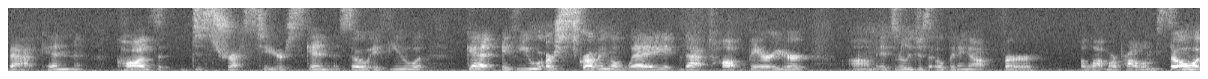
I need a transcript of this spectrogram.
that can cause distress to your skin. So if you get if you are scrubbing away that top barrier, um, it's really just opening up for a lot more problems. So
